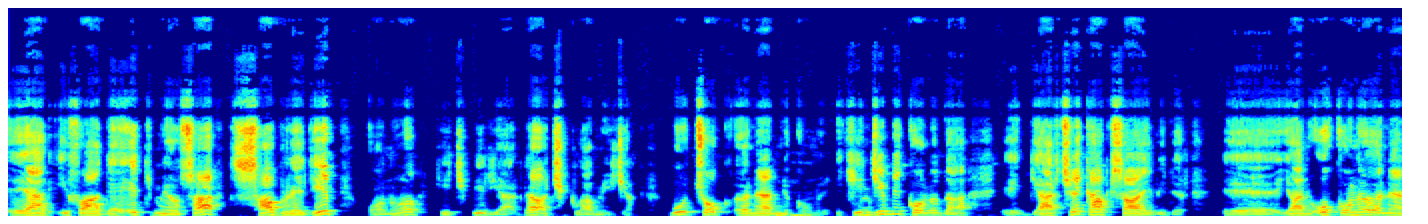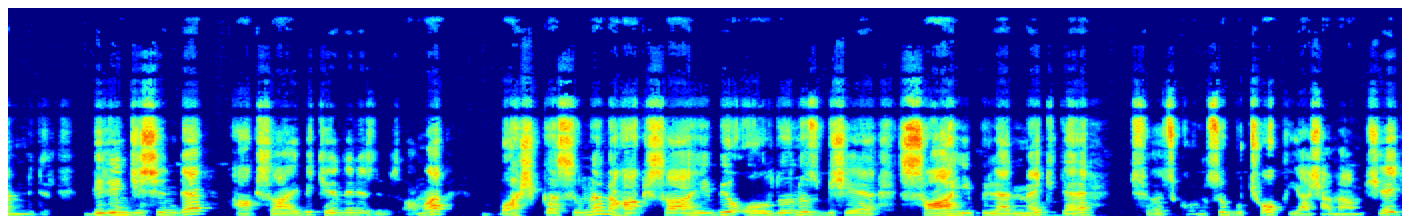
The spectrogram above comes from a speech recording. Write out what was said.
Eğer ifade etmiyorsa sabredip onu hiçbir yerde açıklamayacak. Bu çok önemli konu. İkinci bir konu da e, gerçek hak sahibidir. E, yani o konu önemlidir. Birincisinde hak sahibi kendinizdiniz ama başkasının hak sahibi olduğunuz bir şeye sahiplenmek de söz konusu. Bu çok yaşanan bir şey.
